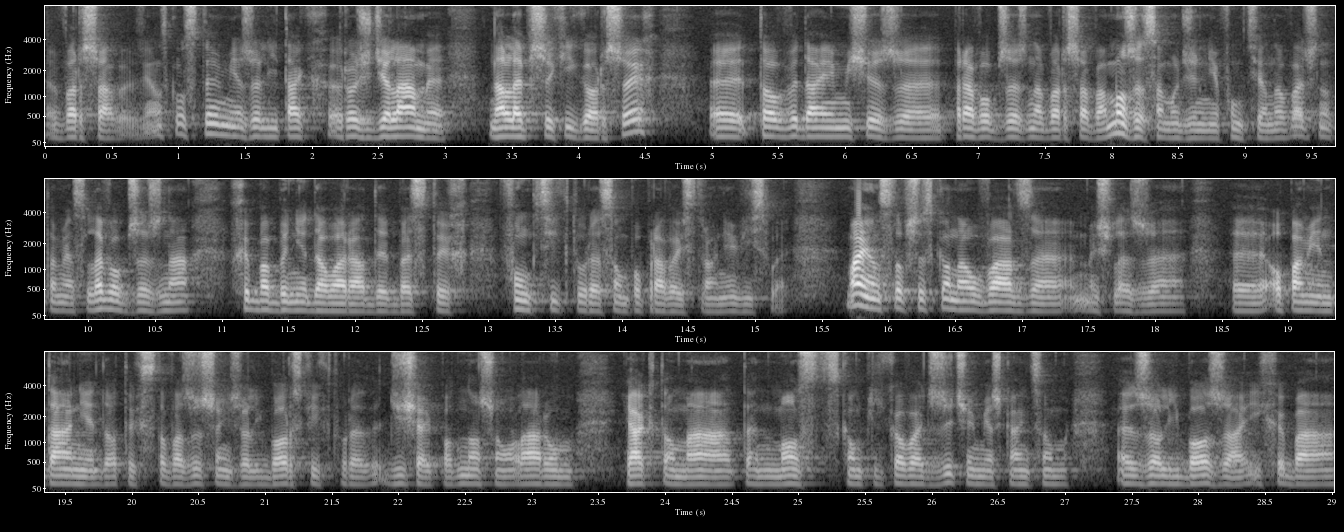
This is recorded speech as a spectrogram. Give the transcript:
Warszawy. W związku z tym, jeżeli tak rozdzielamy na lepszych i gorszych, to wydaje mi się, że prawobrzeżna Warszawa może samodzielnie funkcjonować, natomiast lewobrzeżna chyba by nie dała rady bez tych funkcji, które są po prawej stronie Wisły. Mając to wszystko na uwadze, myślę, że e, opamiętanie do tych stowarzyszeń żoliborskich, które dzisiaj podnoszą larum, jak to ma ten most skomplikować życie mieszkańcom e, Żoliborza i chyba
